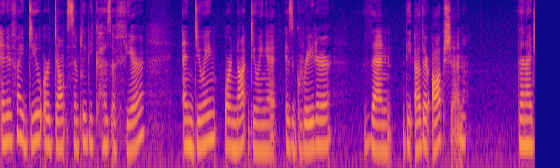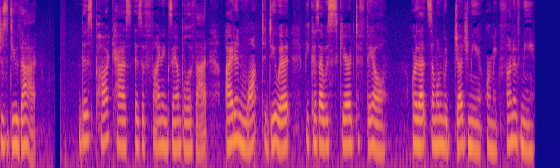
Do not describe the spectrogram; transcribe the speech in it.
And if I do or don't simply because of fear, and doing or not doing it is greater than the other option, then I just do that. This podcast is a fine example of that. I didn't want to do it because I was scared to fail or that someone would judge me or make fun of me.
